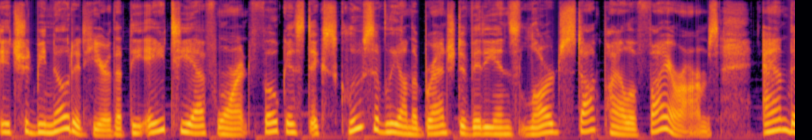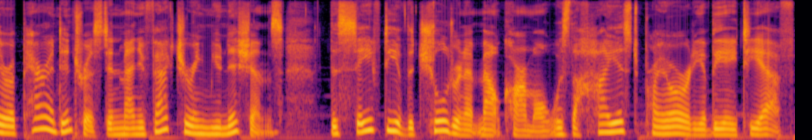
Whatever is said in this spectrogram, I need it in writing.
It should be noted here that the ATF warrant focused exclusively on the Branch Davidians' large stockpile of firearms and their apparent interest in manufacturing munitions. The safety of the children at Mount Carmel was the highest priority of the ATF,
